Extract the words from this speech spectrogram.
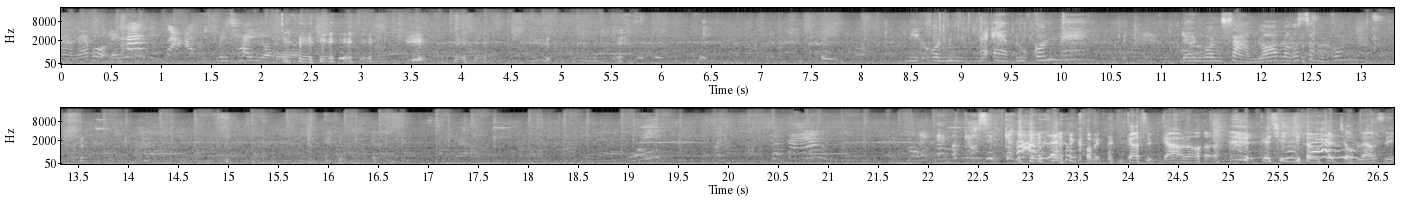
มาแม่บอกเลยห้าสิบบาทไม่ใช่โลมีคนมาแอบดูก้นแม่ เดินวนสามรอบแล้วก็ส่องก้นน่ะอุ้ยเชอแตมของไอ้แตมมา99แล้วของเป็นเก้าสิบเก้าแล้วอะก็ชิ้นเดียวก็จบแล้วสิ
